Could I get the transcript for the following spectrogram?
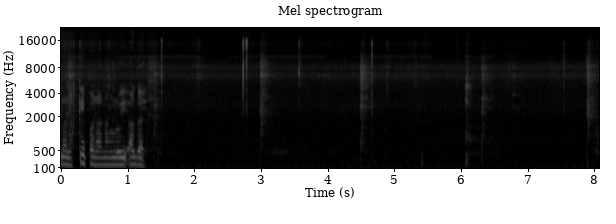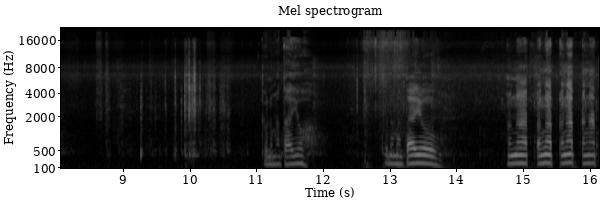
Lalaki pala ng luya guys. Ito naman tayo. Ito naman tayo. Angat, angat, angat, angat.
